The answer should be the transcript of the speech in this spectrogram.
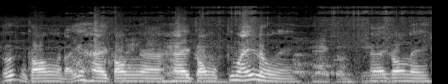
Ước một con đẩy hai con à, hai con một ký mấy luôn này. Hai con kiếm hai con này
